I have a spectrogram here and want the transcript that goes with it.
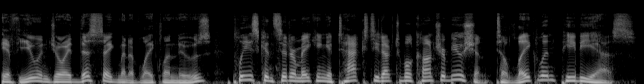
If you enjoyed this segment of Lakeland News, please consider making a tax-deductible contribution to Lakeland PBS.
